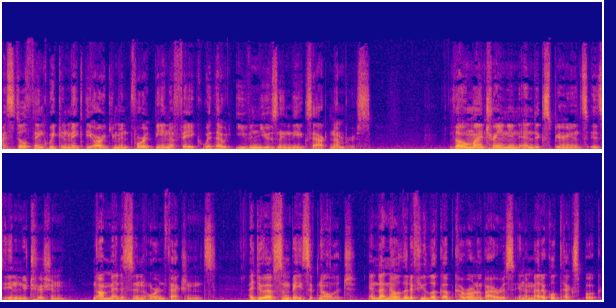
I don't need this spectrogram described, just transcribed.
I still think we can make the argument for it being a fake without even using the exact numbers. Though my training and experience is in nutrition, not medicine or infections, I do have some basic knowledge, and I know that if you look up coronavirus in a medical textbook,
